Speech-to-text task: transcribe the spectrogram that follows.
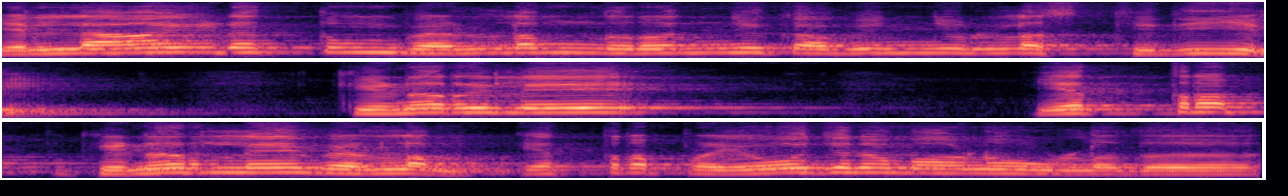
എല്ലായിടത്തും വെള്ളം നിറഞ്ഞു കവിഞ്ഞുള്ള സ്ഥിതിയിൽ കിണറിലെ എത്ര കിണറിലെ വെള്ളം എത്ര പ്രയോജനമാണോ ഉള്ളത്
